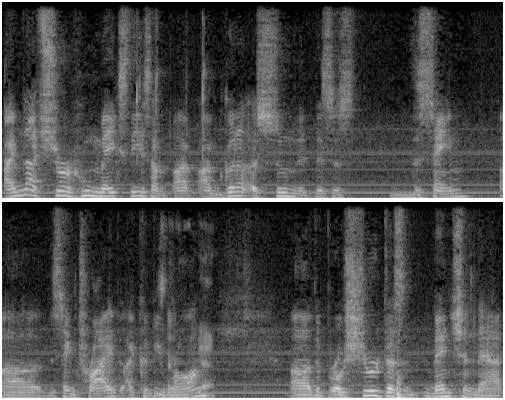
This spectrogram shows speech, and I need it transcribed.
I'm not sure who makes these. I'm I'm, I'm gonna assume that this is the same uh, the same tribe. I could be So, wrong. yeah. Uh, the brochure doesn't mention that,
